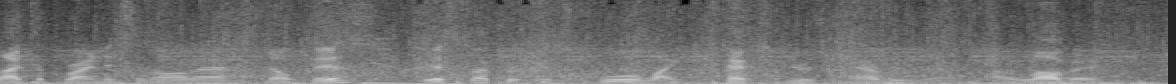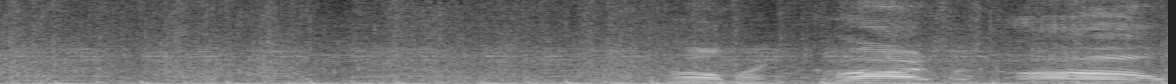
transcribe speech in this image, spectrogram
like the brightness and all that. No, this this sucker is full like textures and everything. I love it. Oh my god, let's go!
